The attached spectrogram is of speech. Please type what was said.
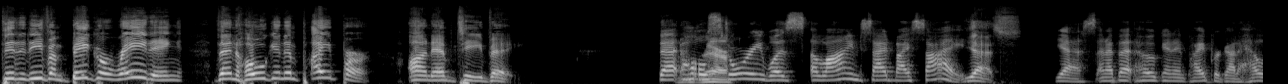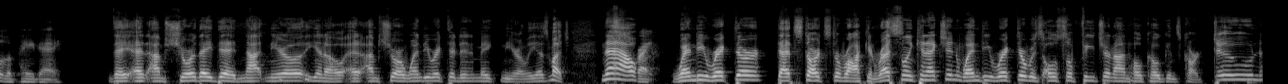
did an even bigger rating than Hogan and Piper on MTV. That I'm whole there. story was aligned side by side. Yes. Yes. And I bet Hogan and Piper got a hell of a payday. They and I'm sure they did not nearly. You know, I'm sure Wendi Richter didn't make nearly as much. Now, Right. Wendi Richter that starts the Rock and Wrestling connection. Wendi Richter was also featured on Hulk Hogan's cartoon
